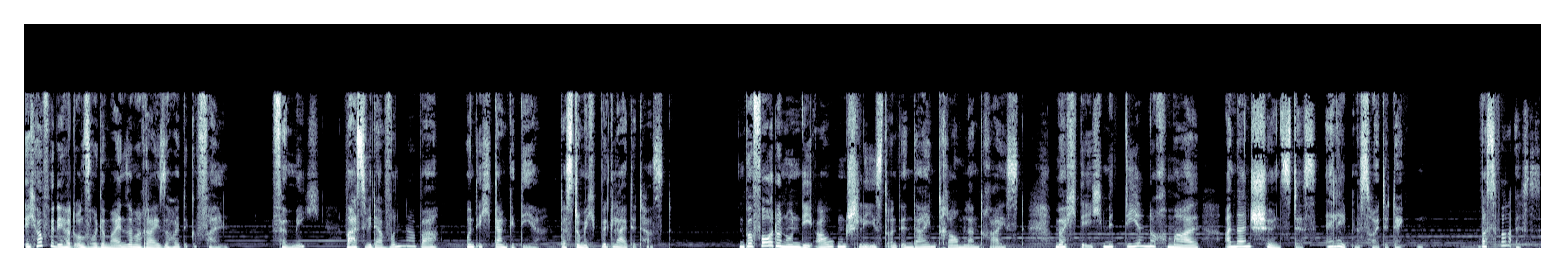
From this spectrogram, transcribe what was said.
ich hoffe, dir hat unsere gemeinsame Reise heute gefallen. Für mich war es wieder wunderbar und ich danke dir, dass du mich begleitet hast. Bevor du nun die Augen schließt und in dein Traumland reist, möchte ich mit dir nochmal an dein schönstes Erlebnis heute denken. Was war es?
